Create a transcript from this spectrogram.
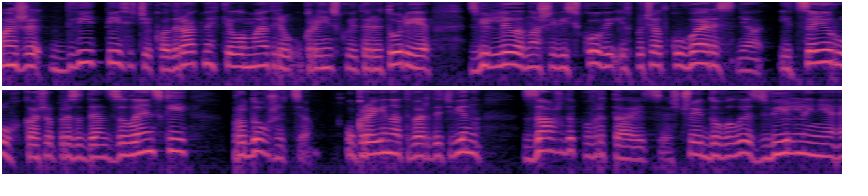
Майже дві тисячі квадратних кілометрів української території звільнили наші військові із початку вересня. І цей рух, каже президент Зеленський, продовжиться. Україна, твердить він, завжди повертається, що й довели звільнені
